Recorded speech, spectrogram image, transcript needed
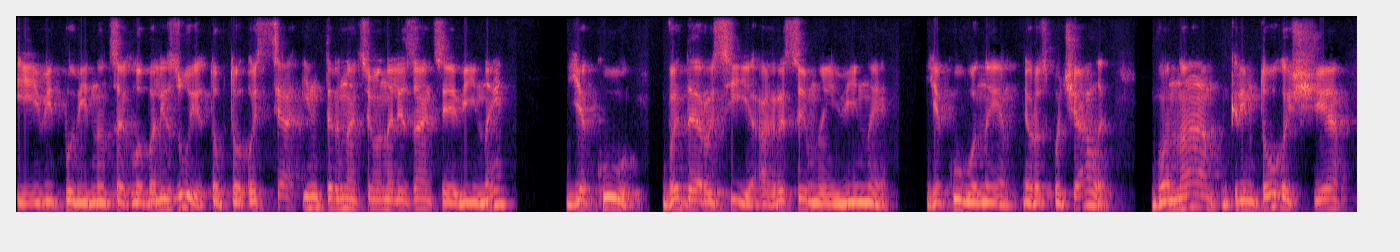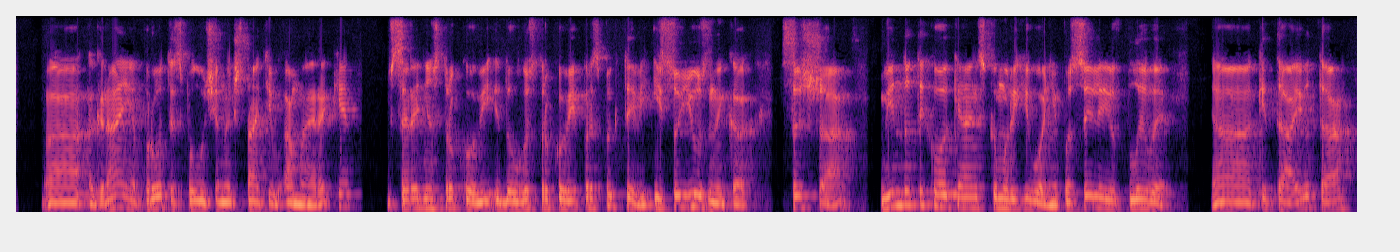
І відповідно це глобалізує. Тобто, ось ця інтернаціоналізація війни, яку веде Росія агресивної війни, яку вони розпочали, вона крім того ще грає проти Сполучених Штатів Америки в середньостроковій і довгостроковій перспективі, і союзниках США він до Тихоокеанському регіоні посилює впливи Китаю та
